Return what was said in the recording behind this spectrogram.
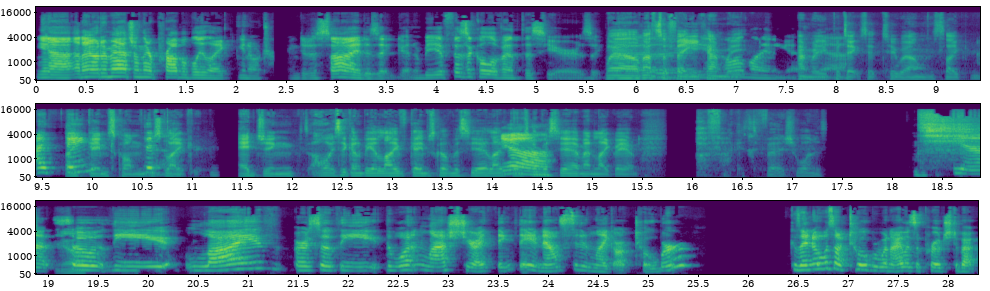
Yeah, and I would imagine they're probably like you know trying to decide: is it going to be a physical event this year? Is it? Well, gonna that's the thing, you be can't really- online again? Can't really yeah. predict it too well. It's like I like Gamescom, that- just like edging. Oh, is it going to be a live Gamescom this year? Live Yeah. Gamescom this year, and then like, they, oh fuck, it's virtual one. Yeah, Yeah. So the live or so the the one last year, I think they announced it in like October. Because I know it was October when I was approached about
